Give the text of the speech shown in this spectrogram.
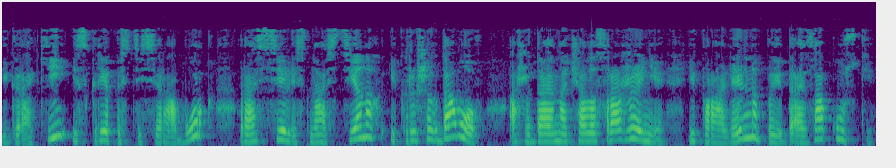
Игроки из крепости Серобург расселись на стенах и крышах домов, ожидая начала сражения и параллельно поедая закуски.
